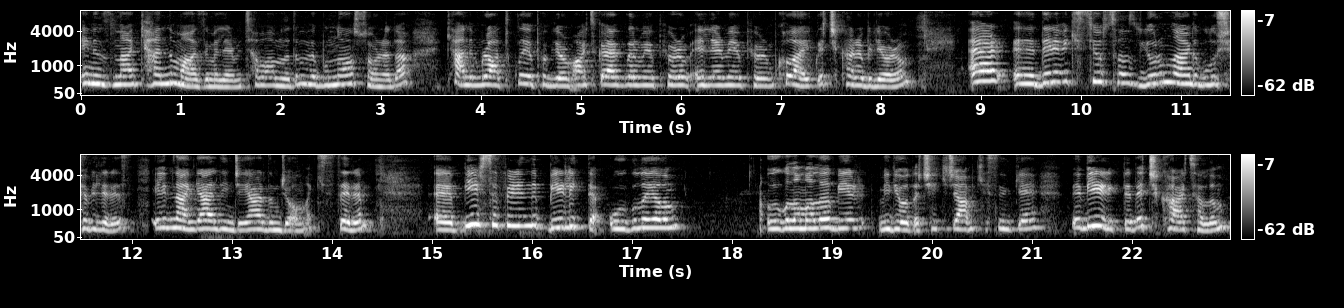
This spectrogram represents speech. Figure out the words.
en azından kendi malzemelerimi tamamladım ve bundan sonra da kendim rahatlıkla yapabiliyorum. Artık ayaklarımı yapıyorum, ellerime yapıyorum, kolaylıkla çıkarabiliyorum. Eğer e, denemek istiyorsanız yorumlarda buluşabiliriz. Elimden geldiğince yardımcı olmak isterim. E, bir seferinde birlikte uygulayalım. Uygulamalı bir videoda çekeceğim kesinlikle ve birlikte de çıkartalım.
